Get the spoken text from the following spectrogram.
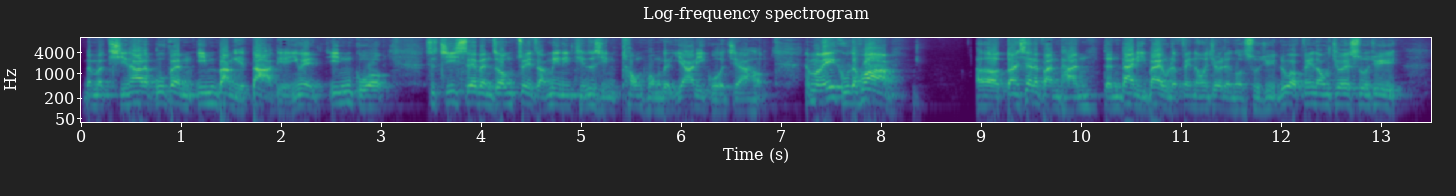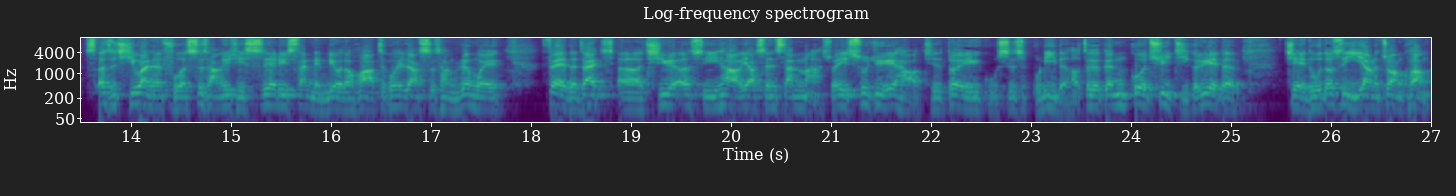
那么其他的部分，英镑也大跌，因为英国是 G7 中最早面临停滞型通膨的压力国家哈。那么美股的话，呃，短线的反弹，等待礼拜五的非农就业人口数据。如果非农就业数据二十七万人符合市场预期，失业率三点六的话，这个会让市场认为 Fed 在呃七月二十一号要升三码，所以数据越好，其实对于股市是不利的哈。这个跟过去几个月的。解读都是一样的状况。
